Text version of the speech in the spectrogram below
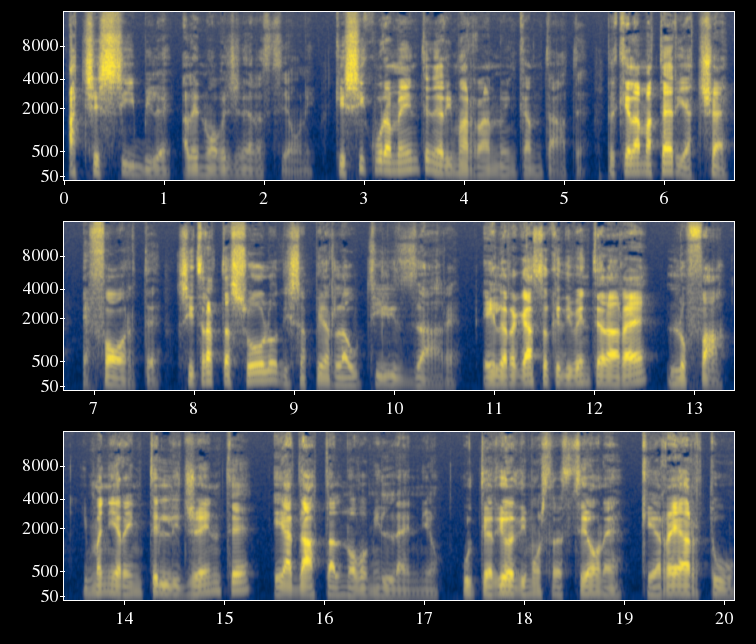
accessibile alle nuove generazioni, che sicuramente ne rimarranno incantate, perché la materia c'è, è forte, si tratta solo di saperla utilizzare e il ragazzo che diventerà re lo fa in maniera intelligente e adatta al nuovo millennio. Ulteriore dimostrazione che Re Artù,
